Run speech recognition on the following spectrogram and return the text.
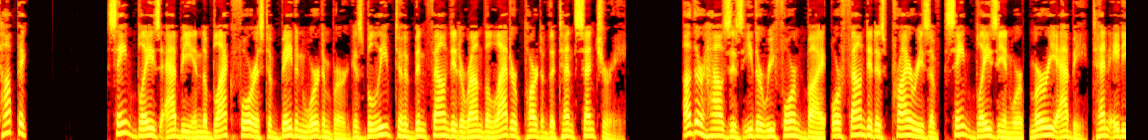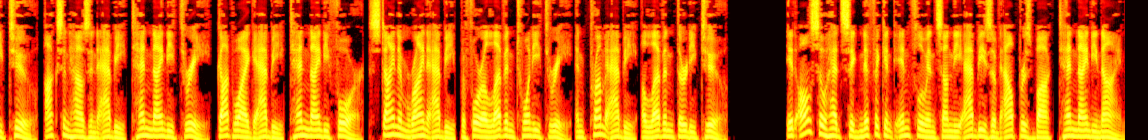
Topic: St. Blaise Abbey in the Black Forest of Baden-Württemberg is believed to have been founded around the latter part of the 10th century. Other houses either reformed by, or founded as priories of, St. Blasien were, Muri Abbey 1082, Ochsenhausen Abbey 1093, Göttweig Abbey 1094, Stein Rhein Abbey before 1123 and Prüm Abbey 1132. It also had significant influence on the abbeys of Alpirsbach 1099,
